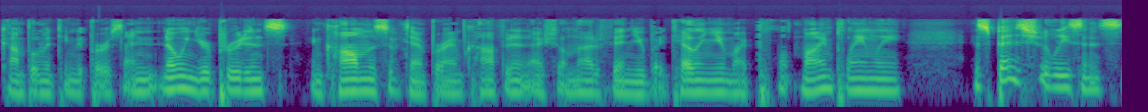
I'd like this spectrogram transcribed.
complimenting the person. And Knowing your prudence and calmness of temper, I am confident I shall not offend you by telling you my pl- mind plainly, especially since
